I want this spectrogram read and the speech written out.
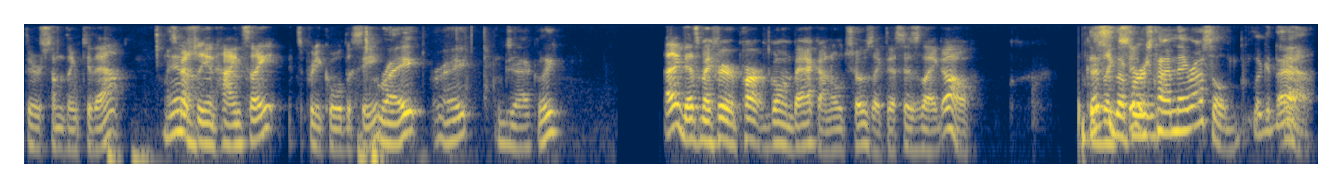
there's something to that, Yeah. especially in hindsight. It's pretty cool to see. Right, right, exactly. I think that's my favorite part of going back on old shows like this is like, oh, This like, is the soon- first time they wrestled. Look at that.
